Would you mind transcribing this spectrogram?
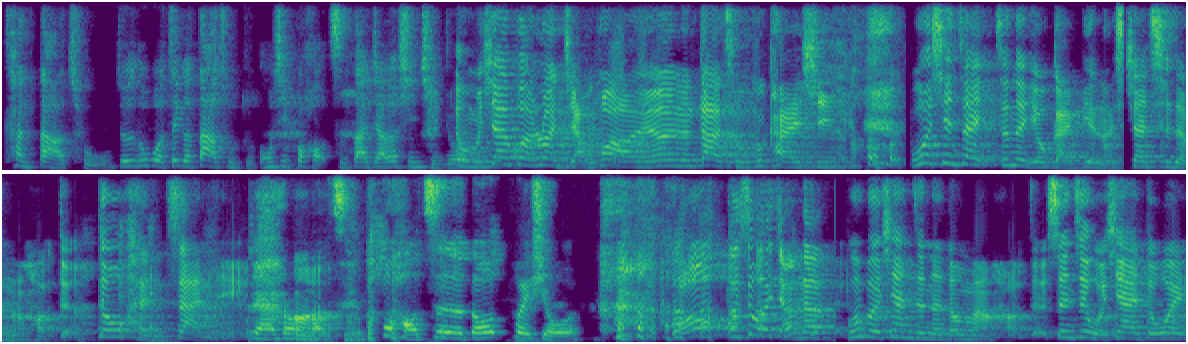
看大厨，就是如果这个大厨煮东西不好吃，大家都心情就……我们现在不能乱讲话，你让大厨不开心。不过现在真的有改变了，现在吃的蛮好的，都很赞哎，现在都很好吃，不好吃的都退休了。哦，不是我讲的，不会不会，现在真的都蛮好的，甚至我现在都会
